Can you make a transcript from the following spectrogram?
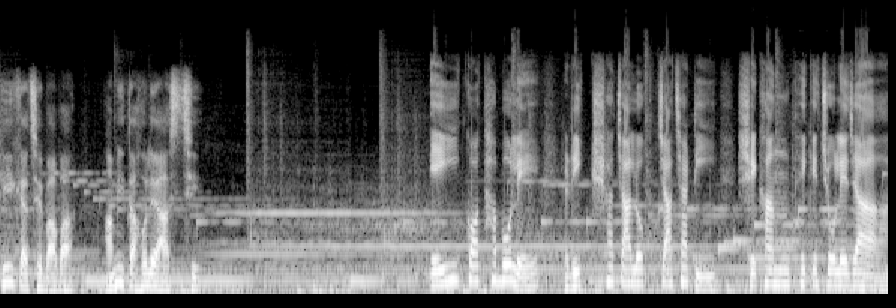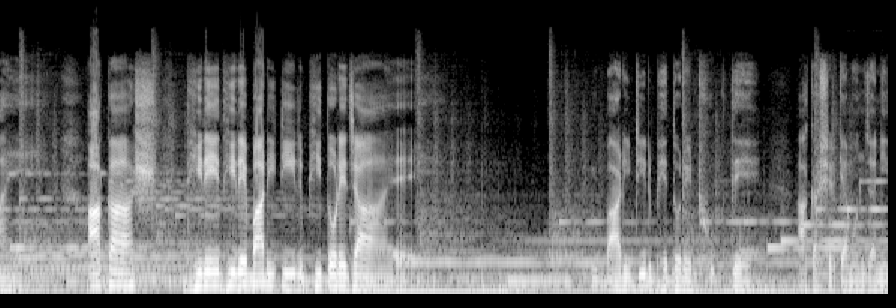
ঠিক আছে, বাবা। আমি তাহলে আসছি। এই কথা বলে রিক্সা চালক চাচাটি সেখান থেকে চলে যায়। আকাশ ধীরে ধীরে বাড়িটির ভিতরে যায়। বাড়িটির ভেতরে ঢুকতে আকাশের কেমন জানি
